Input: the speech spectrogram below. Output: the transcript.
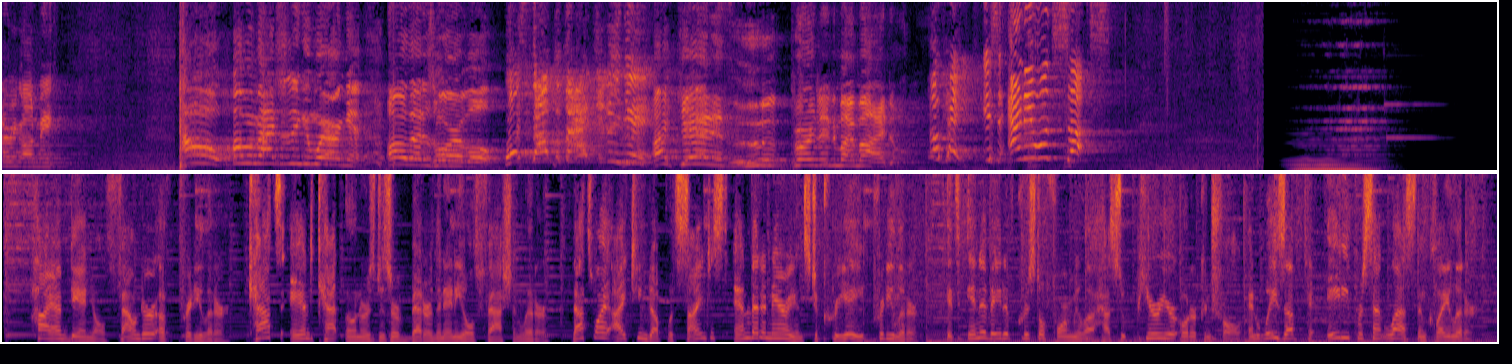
to on me. Oh, I'm imagining him wearing it. Oh, that is horrible. Well, stop imagining it! I can't. It's uh, burned into my mind. Okay, is anyone sus? Hi, I'm Daniel, founder of Pretty Litter. Cats and cat owners deserve better than any old fashioned litter. That's why I teamed up with scientists and veterinarians to create Pretty Litter. Its innovative crystal formula has superior odor control and weighs up to 80% less than clay litter.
